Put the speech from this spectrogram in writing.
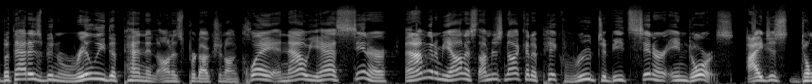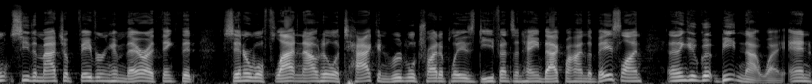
but that has been really dependent on his production on clay. And now he has Sinner. And I'm going to be honest, I'm just not going to pick Ruud to beat Sinner indoors. I just don't see the matchup favoring him there. I think that Sinner will flatten out, he'll attack, and Ruud will try to play his defense and hang back behind the baseline. And I think he'll get beaten that way. And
